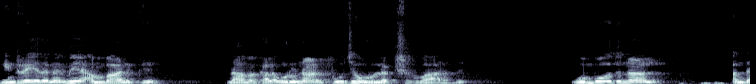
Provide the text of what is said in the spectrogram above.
இன்றைய தினமே அம்பாளுக்கு நாம் கல ஒரு நாள் பூஜை ஒரு லட்சம் ரூபா ஆறுது. ஒம்பது நாள் அந்த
